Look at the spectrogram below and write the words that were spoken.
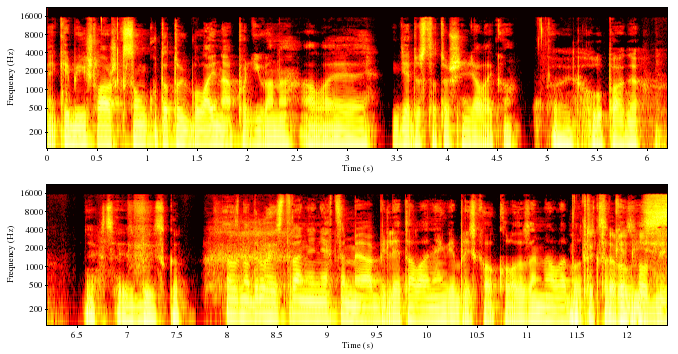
Keby išla až k Slnku, toto by bola iná podívaná, ale ide dostatočne ďaleko. Aj hlupáňa. Nechce ísť blízko. Na druhej strane nechceme, aby lietala niekde blízko okolo Zeme, lebo no, tak to, sa keby... rozhodni.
